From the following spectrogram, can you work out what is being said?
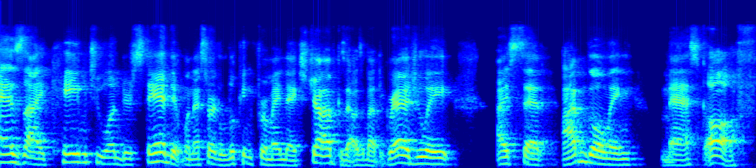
as I came to understand it, when I started looking for my next job, because I was about to graduate, I said, I'm going mask off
